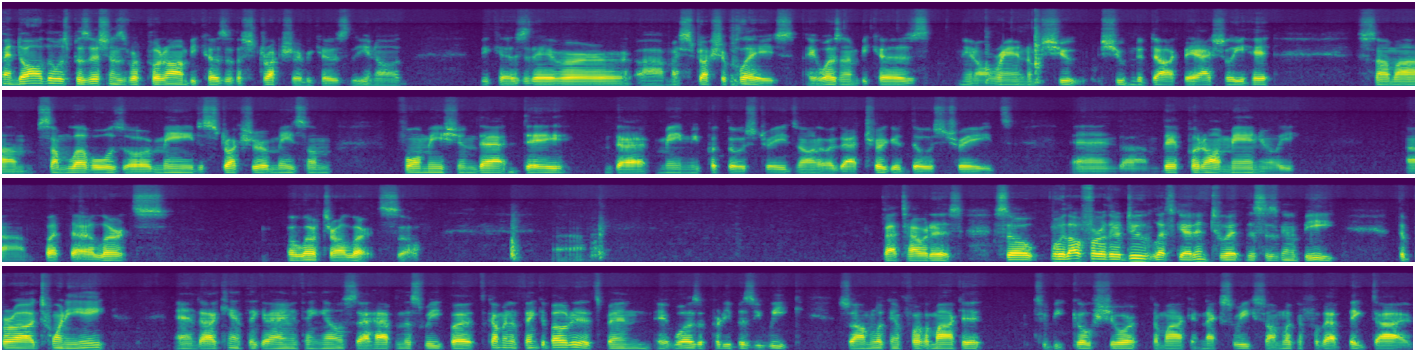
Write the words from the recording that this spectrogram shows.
and all those positions were put on because of the structure, because you know, because they were uh, my structure plays. It wasn't because you know random shoot shooting the dock. They actually hit some um, some levels or made a structure, made some formation that day that made me put those trades on or that triggered those trades. And um, they're put on manually. Um, but the alerts, alerts are alerts. So um, that's how it is. So without further ado, let's get into it. This is going to be the Broad 28 and I can't think of anything else that happened this week. But coming to think about it, it's been it was a pretty busy week. So I'm looking for the market to be go short the market next week. So I'm looking for that big dive,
